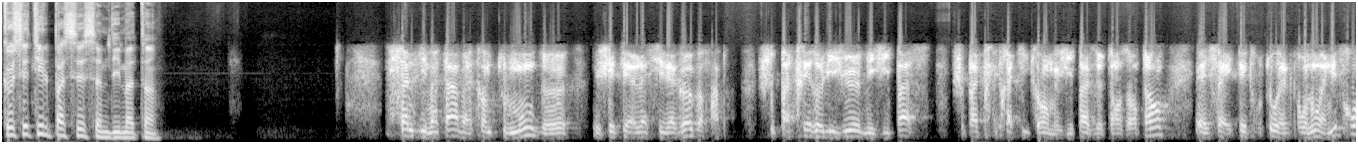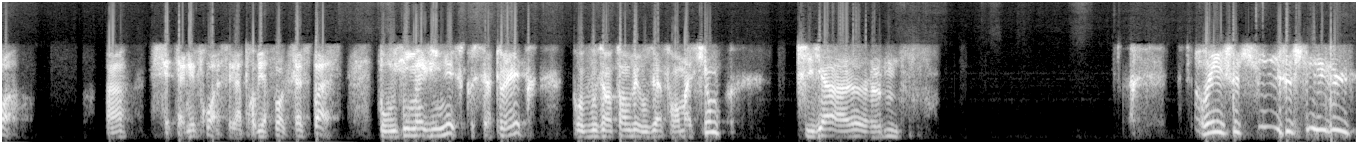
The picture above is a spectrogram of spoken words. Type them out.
Que s'est-il passé samedi matin? Samedi matin, ben, comme tout le monde, euh, j'étais à la synagogue. Enfin, je suis pas très religieux, mais j'y passe. Je suis pas très pratiquant, mais j'y passe de temps en temps. Et ça a été pour nous un effroi. Hein? C'est un effroi. C'est la première fois que ça se passe. Pour vous imaginer ce que ça peut être quand vous entendez aux informations qu'il y a. euh, Oui, je suis, je suis élu.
